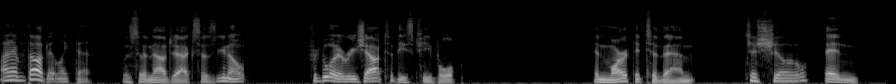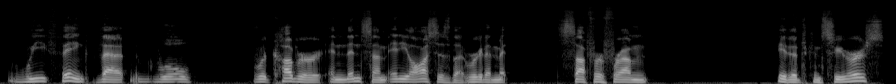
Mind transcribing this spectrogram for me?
I never thought of it like that. So now Jack says, you know, for we want to reach out to these people and market to them, To show. and we think that we'll recover and then some any losses that we're going to suffer from either the consumers.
